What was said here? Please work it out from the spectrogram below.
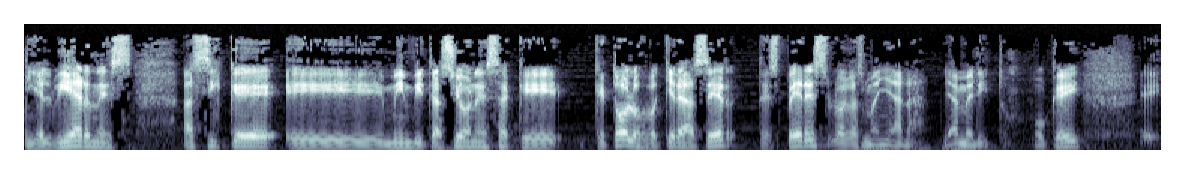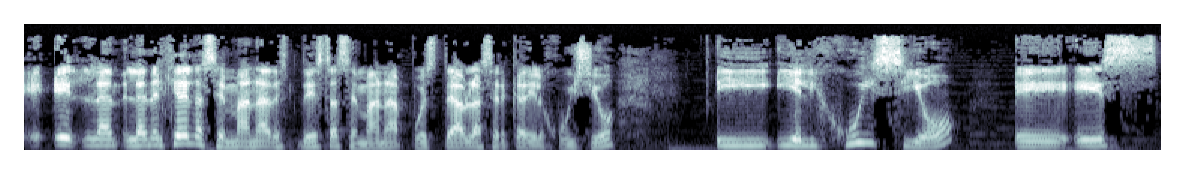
y el viernes. Así que eh, mi invitación es a que, que, todo lo que quieras hacer, te esperes, lo hagas mañana, ya merito, ¿ok? Eh, eh, la, energía de la semana, de, esta semana, pues te habla acerca del juicio y, el juicio es,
